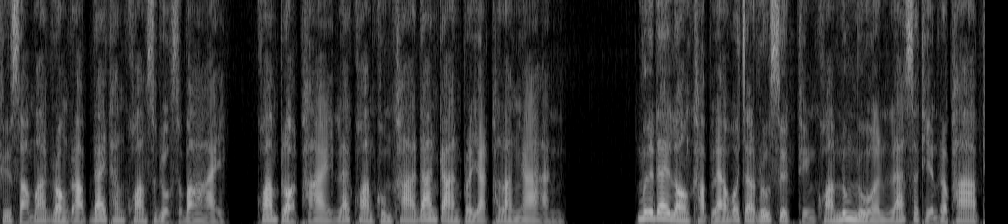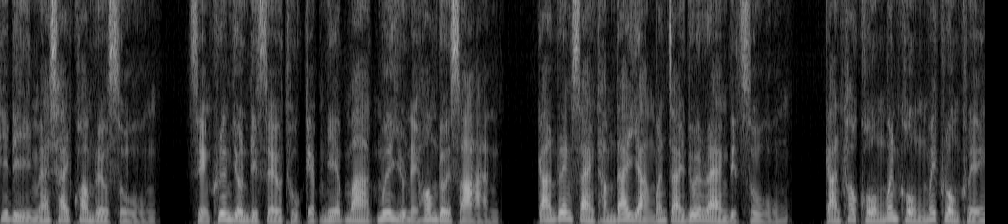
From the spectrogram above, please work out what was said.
คือสามารถรองรับได้ทั้งความสะดวกสบาย ความปลอดภัยและความคุ้มค่าด้านการประหยัดพลังงาน เมื่อได้ลองขับแล้วว่าจะรู้สึกถึงความนุ่มนวลและเสถียรภาพที่ดีแม้ใช้ความเร็วสูง เสียงเครื่องยนต์ดีเซลถูกเก็บเงียบมากเมื่ออยู่ในห้องโดยสาร การเร่งแซงทำได้อย่างมั่นใจด้วยแรงบิดสูง การเข้าโค้งมั่นคงไม่โครงเคลง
